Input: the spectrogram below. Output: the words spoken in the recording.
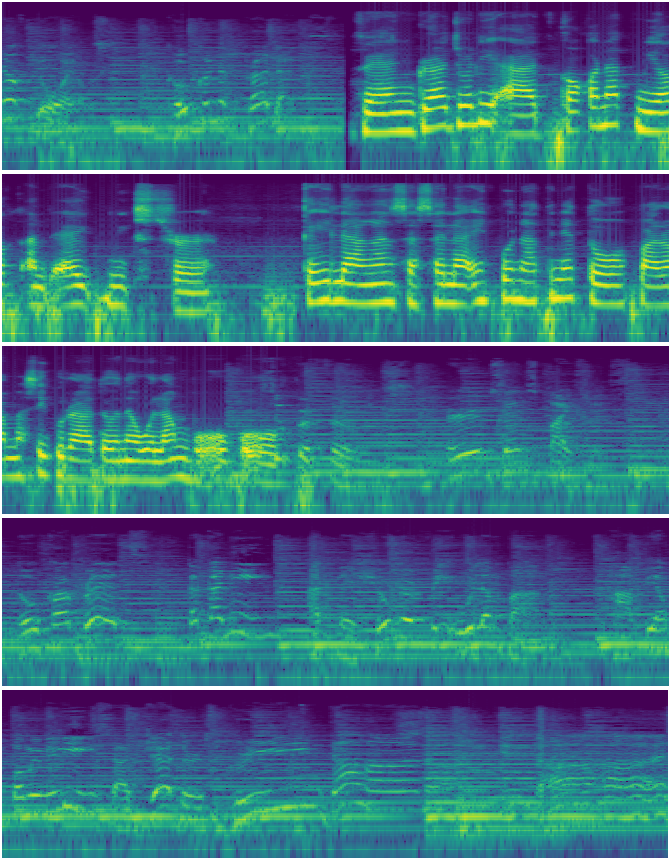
healthy oils, coconut products. Then, gradually add coconut milk and egg mixture. Kailangan sasalain po natin ito para masigurado na walang buo-buo. Superfoods, herbs and spices, low-carb breads, kakaning, at may sugar-free ulam pa. Happy ang pamimili sa Jedder's Green Dahan! Tindahan,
